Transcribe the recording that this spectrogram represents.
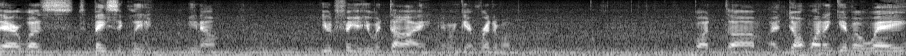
there was to basically, you know, he would figure he would die and would get rid of him. But um, I don't want to give away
